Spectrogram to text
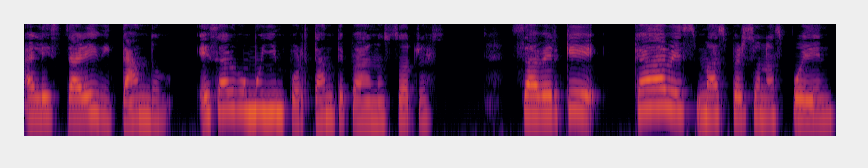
al estar editando. Es algo muy importante para nosotros. Saber que cada vez más personas pueden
